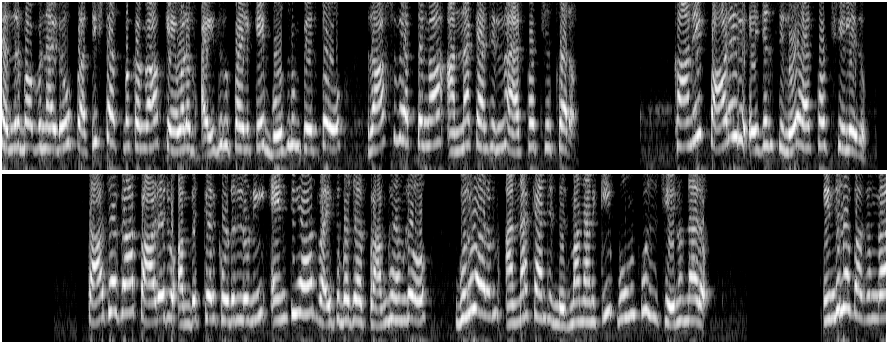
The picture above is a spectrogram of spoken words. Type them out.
చంద్రబాబు నాయుడు ప్రతిష్టాత్మకంగా కేవలం ఐదు రూపాయలకే భోజనం పేరుతో రాష్ట్ర వ్యాప్తంగా అన్నా క్యాంటీన్లను ఏర్పాటు చేశారు. కానీ పాడేరు ఏజెన్సీలో ఏర్పాటు చేయలేదు. తాజాగా పాడేరు అంబేద్కర్ కూడలిలోని ఎన్టీఆర్ రైతు బజార్ ప్రాంగణంలో గురువారం అన్నా క్యాంటీన్ నిర్మాణానికి భూమి పూజ చేయనున్నారు. ఇందులో భాగంగా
